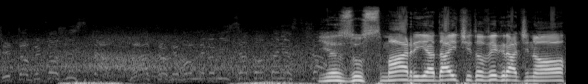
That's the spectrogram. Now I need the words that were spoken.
Czy to wykorzysta? Ma trochę wolnego miejsca do oddania strzału. Jezus Maria, dajcie to wygrać, no.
